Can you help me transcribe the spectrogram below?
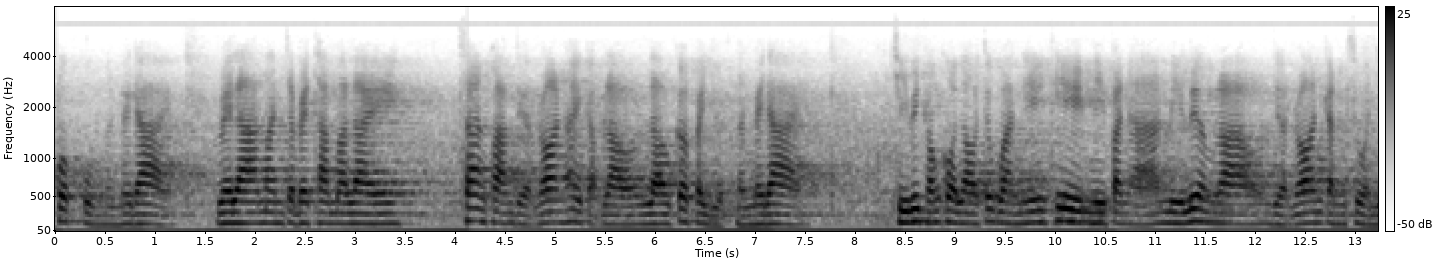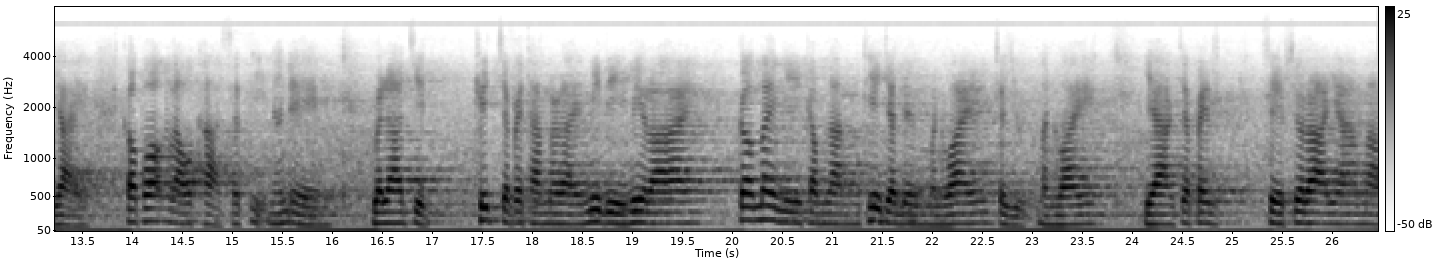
ควบคุมมันไม่ได้ เวลามันจะไปทำอะไร สร้างความเดือดร้อนให้กับเรา เราก็ไปหยุดมันไม่ได้ ชีวิตของคนเราทุกวันนี้ที่มีปัญหา มีเรื่องราวเดือดร้อนกันส่วนใหญ่ ก็เพราะเราขาดสตินั่นเอง เวลาจิตคิดจะไปทำอะไรไม่ดีไม่ร้าย ก็ไม่มีกำลังที่จะดึงมันไว้ จะหยุดมันไว้ อยากจะไปเสพสุรายาเมา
